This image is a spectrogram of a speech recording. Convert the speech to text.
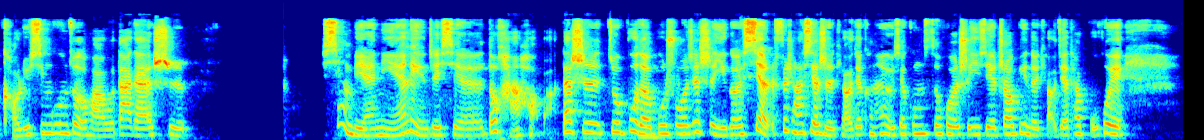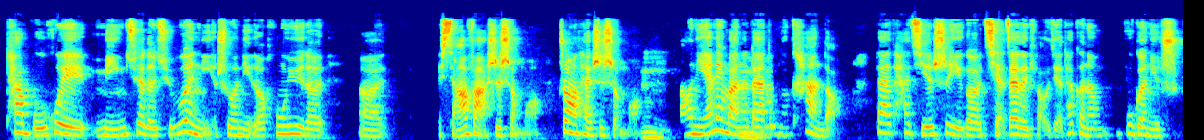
考虑新工作的话，我大概是性别、年龄这些都还好吧。但是就不得不说，这是一个现非常现实的条件。可能有些公司或者是一些招聘的条件，它不会，他不会明确的去问你说你的婚育的呃想法是什么，状态是什么。嗯。然后年龄吧，那大家都能看到。但它其实是一个潜在的条件，他可能不跟你说，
